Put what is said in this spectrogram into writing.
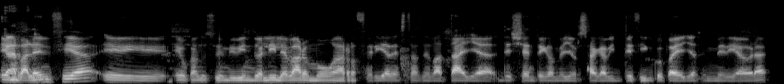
en Valencia, eh, eu cando estive vivindo ali, levaronme unha arrocería destas de batalla de xente que ao mellor saca 25 paellas en media hora.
